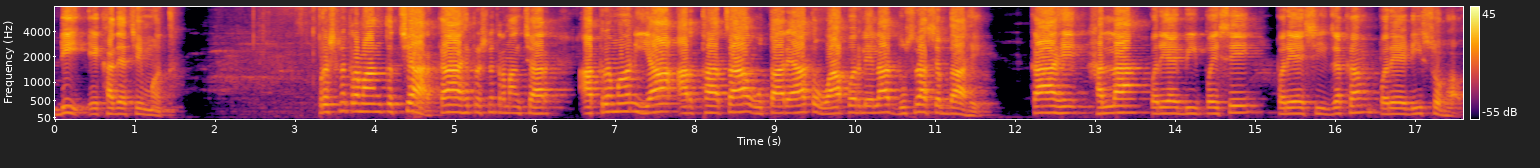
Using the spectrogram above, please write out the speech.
डी एखाद्याचे मत. प्रश्न क्रमांक चार. का आहे प्रश्न क्रमांक चार? आक्रमण या अर्थाचा उतार्यात वापरलेला दुसरा शब्द आहे. का आहे? हल्ला पर्याय बी पैसे पर्याय सी जखम पर्याय डी स्वभाव.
